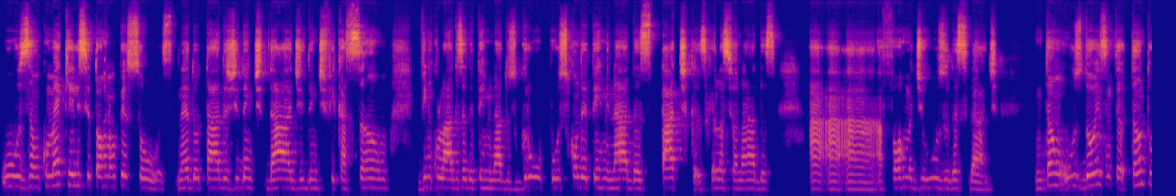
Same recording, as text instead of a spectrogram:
usam, como é que eles se tornam pessoas, né, dotadas de identidade, identificação, vinculadas a determinados grupos, com determinadas táticas relacionadas à, à, à forma de uso da cidade. Então, os dois, tanto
